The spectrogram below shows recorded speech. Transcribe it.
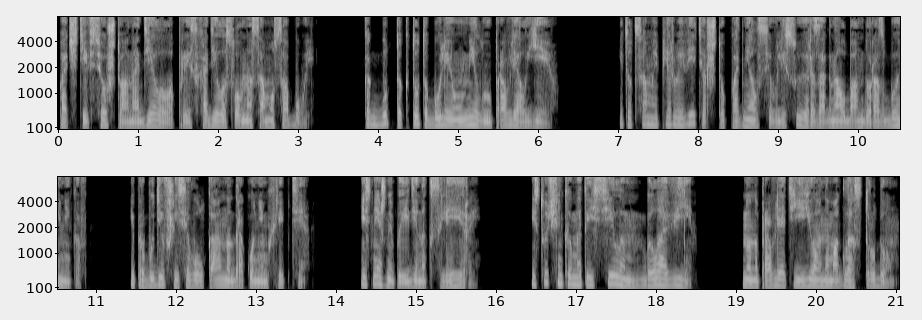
Почти все, что она делала, происходило словно само собой. Как будто кто-то более умелый управлял ею. И тот самый первый ветер, что поднялся в лесу и разогнал банду разбойников, и пробудившийся вулкан на драконьем хребте, и снежный поединок с Лейрой. Источником этой силы была Ви, но направлять ее она могла с трудом.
